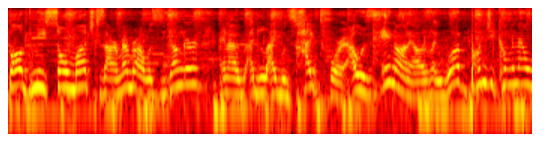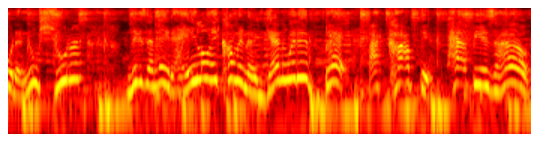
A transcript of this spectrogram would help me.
bugged me so much because I remember I was younger and I, I, I was hyped for it. I was in on it. I was like, what? Bungie coming out with a new shooter? Niggas that made Halo, they coming again with it? Bet. I copped it. Happy as hell.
